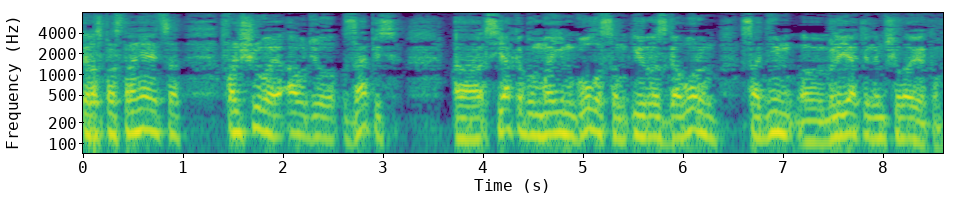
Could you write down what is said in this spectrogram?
распространяется фальшивая аудиозапись э, с якобы моим голосом и разговором с одним э, влиятельным человеком.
